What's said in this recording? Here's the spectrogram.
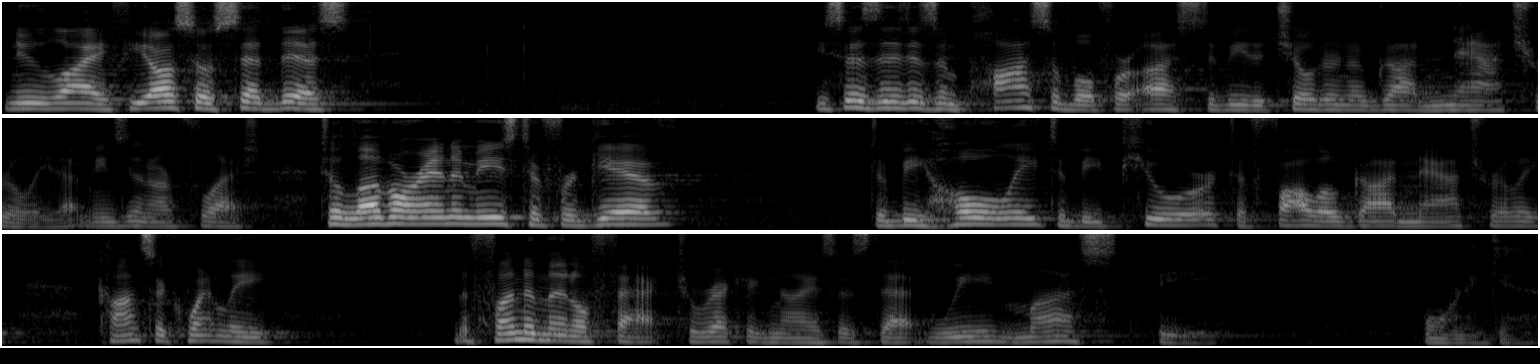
new life. He also said this. He says it is impossible for us to be the children of God naturally. That means in our flesh. To love our enemies, to forgive, to be holy, to be pure, to follow God naturally. Consequently, the fundamental fact to recognize is that we must be born again.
